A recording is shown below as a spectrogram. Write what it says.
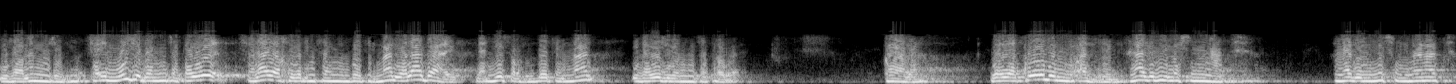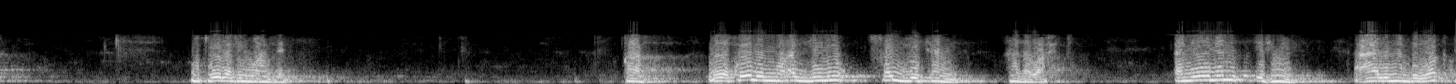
إذا لم يوجد فإن وجد المتطوع فلا يأخذ الإنسان من بيت المال ولا داعي لأن يصرف من بيت المال إذا وجد المتطوع. قال ويقول المؤذن هذه مسنونات هذه مسنونات مطلوبة في المؤذن. قال ويكون المؤذن صيتا هذا واحد. أمينا اثنين عالما بالوقت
